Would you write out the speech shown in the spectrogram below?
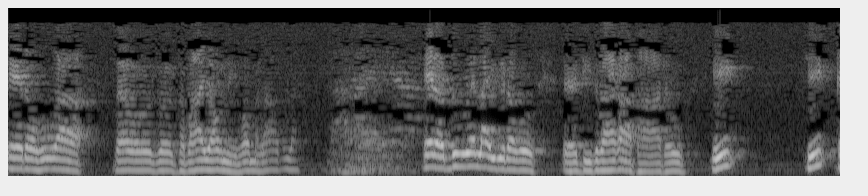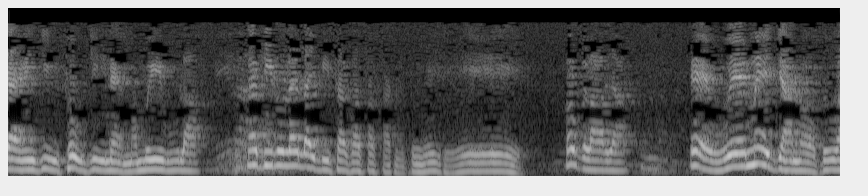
အဲ့တော့ဟိုကသဘာရောက်နေဘောမလားဘူးလားအဲ့တော့သူပဲလိုက်ပြီးတော့ဒီသဘာကဘာတော့ဟင်ဟင်ကံကြည့်ဖုတ်ကြည့်နဲ့မမေးဘူးလားအဲ့ဒီလိုလိုက်လိုက်ပြီးဆဆဆဆနဲ့သူနေတယ်ဟုတ်ကလားဗျာအဲဝယ်မဲ့ကြံတော့သူက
